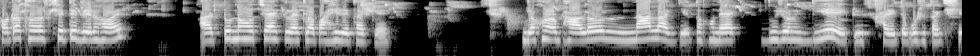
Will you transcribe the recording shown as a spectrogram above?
হঠাৎ হঠাৎ খেতে বের হয়। আর টুনা হচ্ছে একলা একলা বাহিরে থাকে। যখন আর ভালো না লাগে, তখন এক দুজন গিয়ে একটু হাড়িতে বসে থাকে।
